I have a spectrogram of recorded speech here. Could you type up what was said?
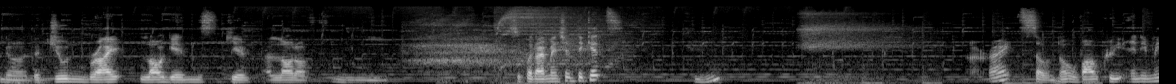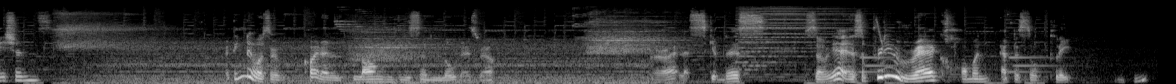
you know the June Bride logins give a lot of the Super Dimension tickets. Mm -hmm. Alright, so no Valkyrie animations. I think there was a quite a long, decent load as well. Alright, let's skip this. So yeah, it's a pretty rare common episode plate. Mm -hmm.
